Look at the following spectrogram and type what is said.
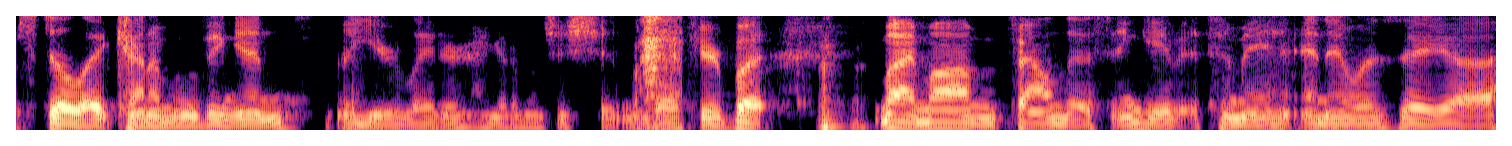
I'm still like kind of moving in a year later. I got a bunch of shit in the back here, but my mom found this and gave it to me, and it was a uh,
